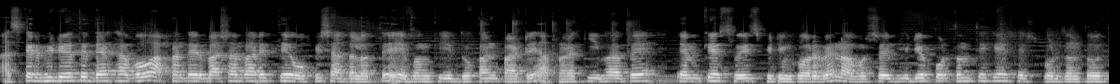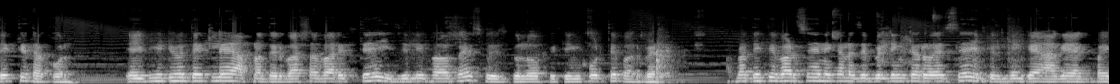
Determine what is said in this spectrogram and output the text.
আজকের ভিডিওতে দেখাবো আপনাদের বাসা বাড়িতে অফিস আদালতে এবং কি দোকানপাটে আপনারা কীভাবে এমকে সুইচ ফিটিং করবেন। অবশ্যই ভিডিও প্রথম থেকে শেষ পর্যন্ত দেখতে থাকুন। এই ভিডিও দেখলে আপনাদের বাসা বাড়িতে ইজিলি ভাবে সুইচগুলো ফিটিং করতে পারবেন। আপনারা দেখতে পাচ্ছেন এখানে যে বিল্ডিংটা রয়েছে, এই বিল্ডিং এ আগে এক ভাই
